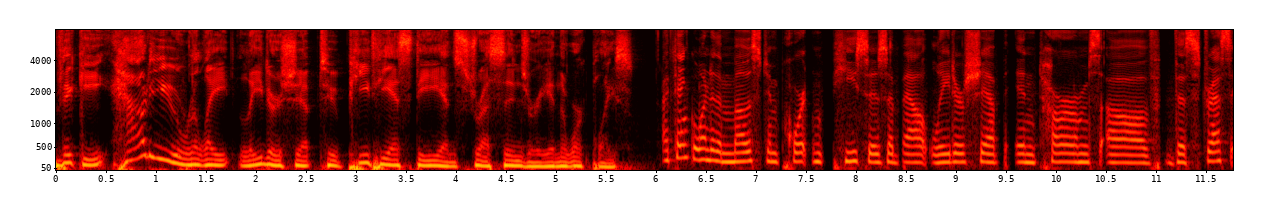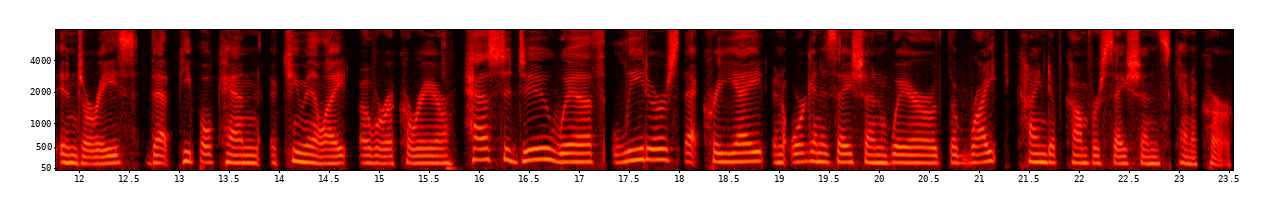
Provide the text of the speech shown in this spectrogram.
Vicki, how do you relate leadership to PTSD and stress injury in the workplace? I think one of the most important pieces about leadership in terms of the stress injuries that people can accumulate over a career has to do with leaders that create an organization where the right kind of conversations can occur.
